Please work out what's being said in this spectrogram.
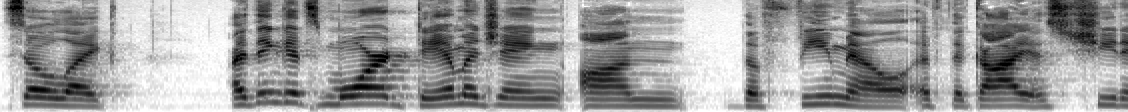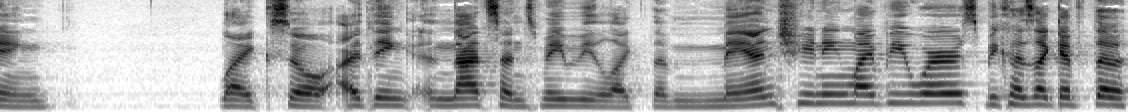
So like, I think it's more damaging on the female if the guy is cheating like so i think in that sense maybe like the man cheating might be worse because like if the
